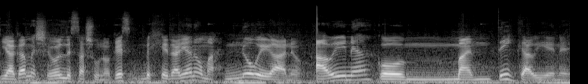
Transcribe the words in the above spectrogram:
Y acá me llegó el desayuno, que es vegetariano más no vegano. Avena con manteca viene.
